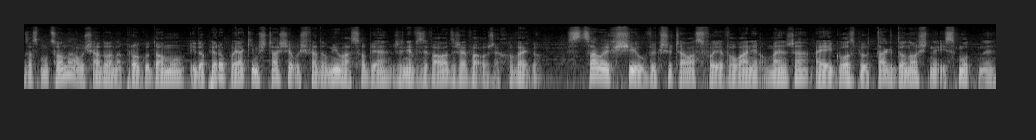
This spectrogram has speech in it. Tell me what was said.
Zasmucona usiadła na progu domu i dopiero po jakimś czasie uświadomiła sobie, że nie wzywała drzewa orzechowego. Z całych sił wykrzyczała swoje wołanie o męża, a jej głos był tak donośny i smutny,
